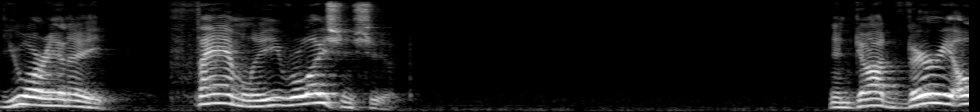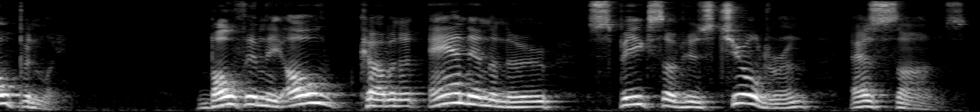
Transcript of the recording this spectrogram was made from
You are in a family relationship. And God very openly, both in the Old Covenant and in the New, speaks of His children as sons.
